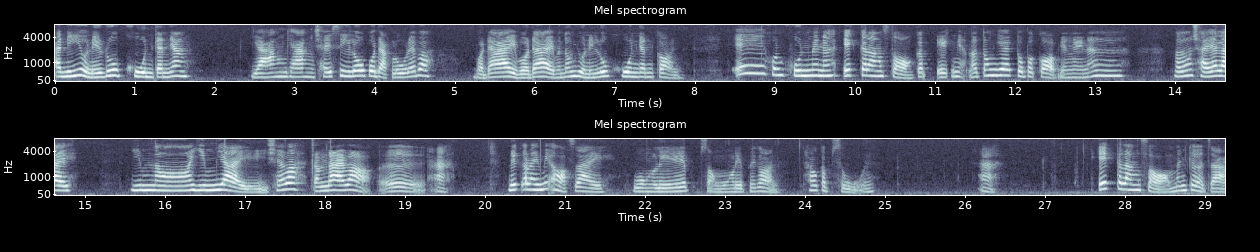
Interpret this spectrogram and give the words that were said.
อันนี้อยู่ในรูปคูณกันยัง ยังยังใช้ซีโร่โปรดักรู้ได้ปะบ่ได้บ่ได้มันต้องอยู่ในรูปคูณกันก่อน เอ๊คุณคุ้นๆไหมนะ x กำลังสองกับ x เนี่ย เราต้องแยกตัวประกอบยังไงนะ เราต้องใช้อะไร ยิ้มน้อยยิ้มใหญ่ใช่ป่ะจำได้ป่ะเออ อะ นึกอะไรไม่ออกใส่ วงเล็บสองวงเล็บไปก่อน เท่ากับศูนย์อะ x กำลังสองมันเกิดจาก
